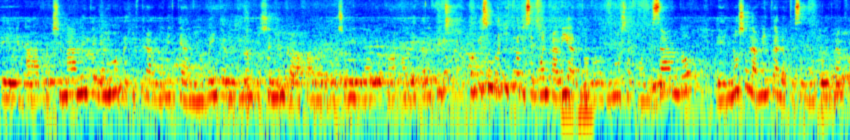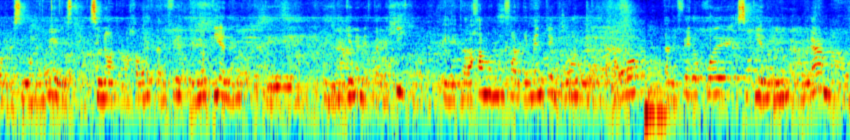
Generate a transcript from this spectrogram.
Eh, aproximadamente venimos registrando en este año 2022 12.000 trabajadores, 12.000 diarios trabajadores tariferos, porque es un registro que se encuentra abierto, lo venimos actualizando, eh, no solamente a los que se encuentran con recibos de sino a trabajadores tariferos que no tienen, no tienen este registro. Eh, trabajamos muy fuertemente en que hoy un trabajador tarifero puede, si tiene algún programa o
